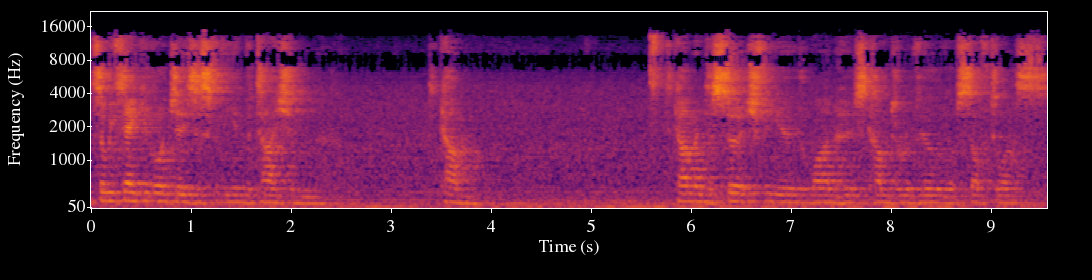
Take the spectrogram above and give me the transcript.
So we thank you, Lord Jesus, for the invitation to come. To come and to search for you, the one who's come to reveal yourself to us.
